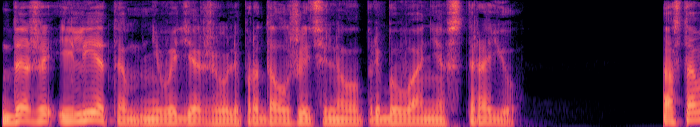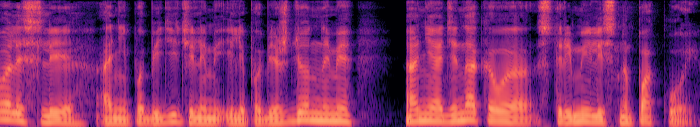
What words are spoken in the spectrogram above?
даже и летом не выдерживали продолжительного пребывания в строю. Оставались ли они победителями или побежденными, они одинаково стремились на покой.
